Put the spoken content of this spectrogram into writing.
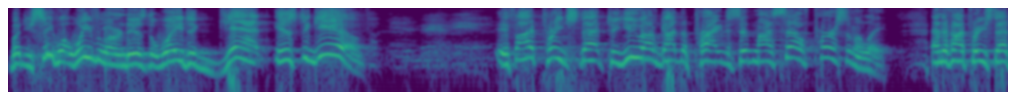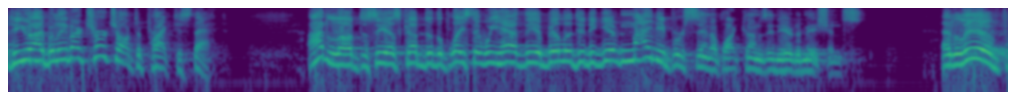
But you see, what we've learned is the way to get is to give. If I preach that to you, I've got to practice it myself personally. And if I preach that to you, I believe our church ought to practice that. I'd love to see us come to the place that we have the ability to give 90% of what comes in here to missions and live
